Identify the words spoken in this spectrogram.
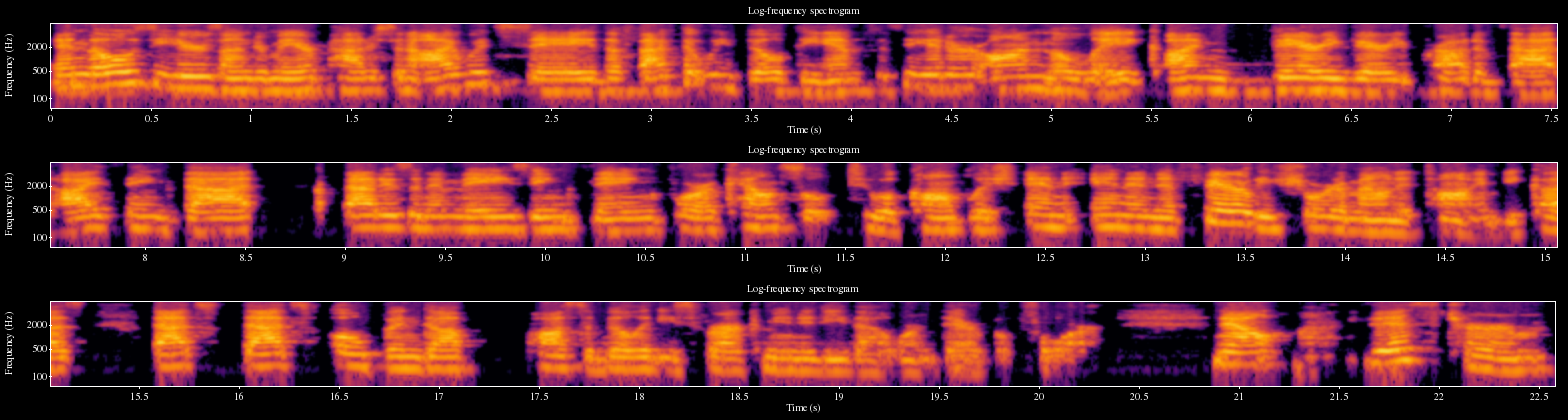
In those years under mayor paterson i would say the fact that we built the amphitheater on the lake i'm very very proud of that. I think that that is an amazing thing for a council to accomplish and, and in a fairly short amount of time because that's that's opened up possibilities for our community that weren't there before. Now, this term,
